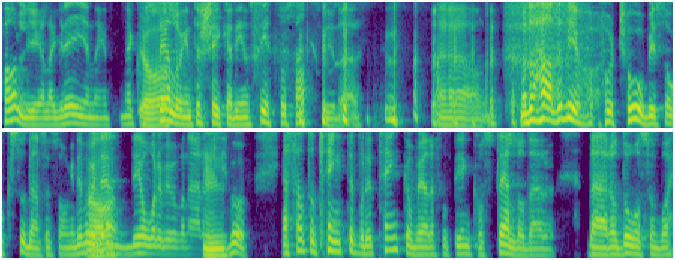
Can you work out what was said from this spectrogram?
följer hela grejen. När- Costello inte skickade in sitt, då satt vi ju där. Eh, men då hade vi ju Hurtubis också den säsongen. Det var ju Ja. den, det året vi var nära att Mm. kliva upp. Jag satt och tänkte på det. Tänk om vi hade fått in Costello där, där och då som var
